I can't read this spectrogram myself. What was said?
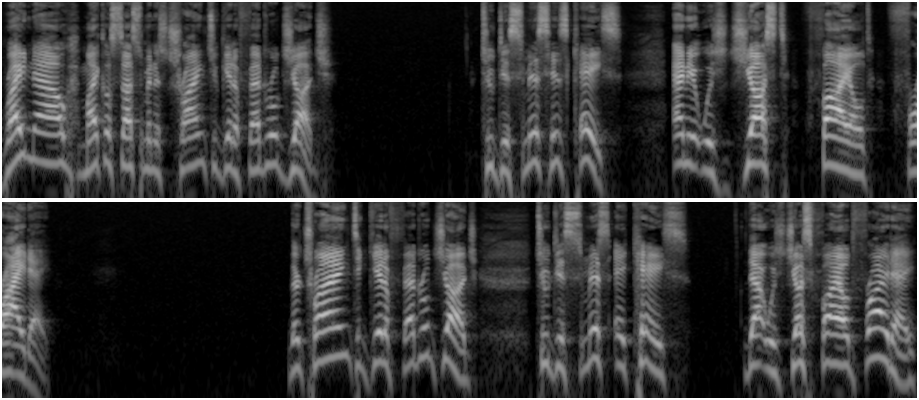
Right now, Michael Sussmann is trying to get a federal judge to dismiss his case, and it was just filed Friday. They're trying to get a federal judge to dismiss a case that was just filed Friday.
